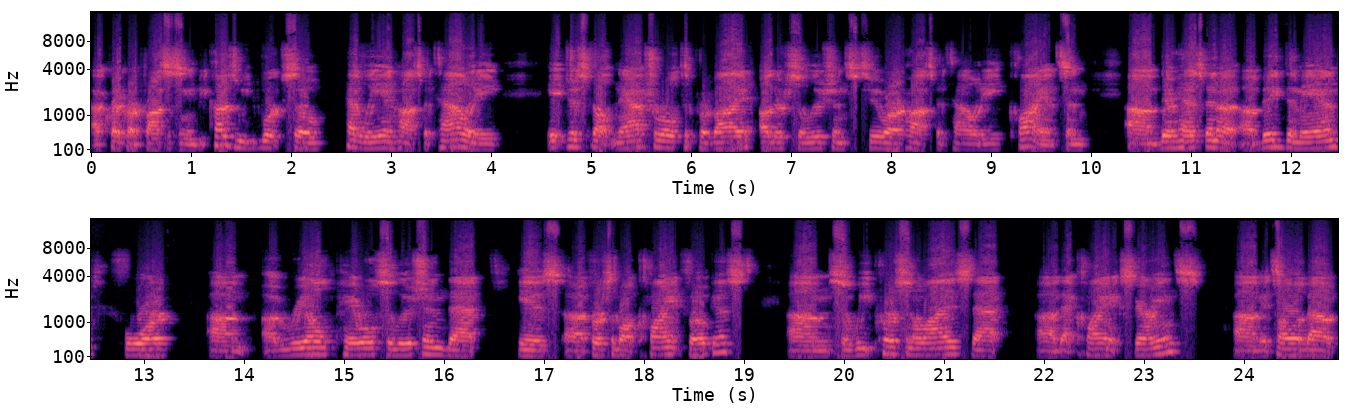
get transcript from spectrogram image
uh, credit card processing, and because we work so heavily in hospitality, it just felt natural to provide other solutions to our hospitality clients. And um, there has been a, a, big demand for um, a real payroll solution that is, uh, first of all, client focused. Um, so we personalize that uh, that client experience. Um, it's all about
